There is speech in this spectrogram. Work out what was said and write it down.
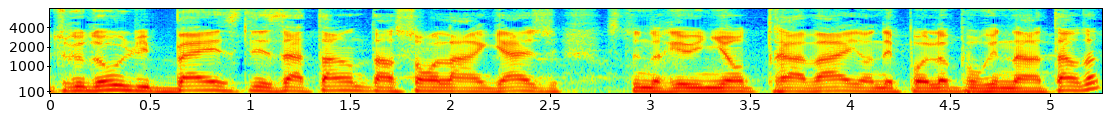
Trudeau lui baisse les attentes dans son langage. C'est une réunion de travail, on n'est pas là pour une entente.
